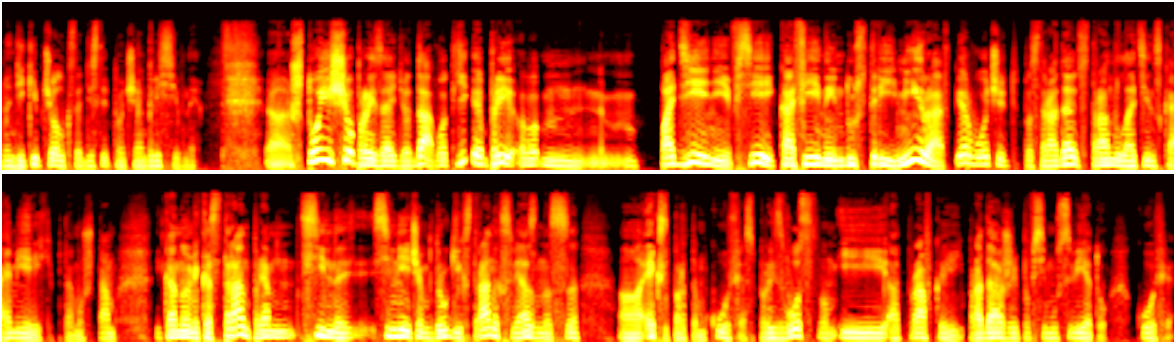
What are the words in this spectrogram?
Дикие пчелы, кстати, действительно очень агрессивные. А, что еще произойдет? Да, вот э, при э, падении всей кофейной индустрии мира в первую очередь пострадают страны Латинской Америки, потому что там экономика стран прям сильно, сильнее, чем в других странах, связана с э, экспортом кофе, с производством и отправкой, продажей по всему свету кофе.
